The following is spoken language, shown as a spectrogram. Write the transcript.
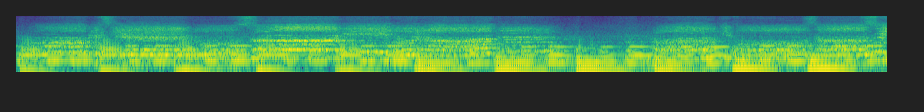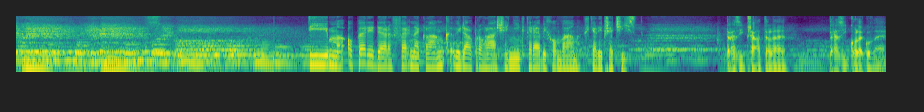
Tým opery Der Ferne Klang vydal prohlášení, které bychom vám chtěli přečíst. Drazí přátelé, drazí kolegové,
